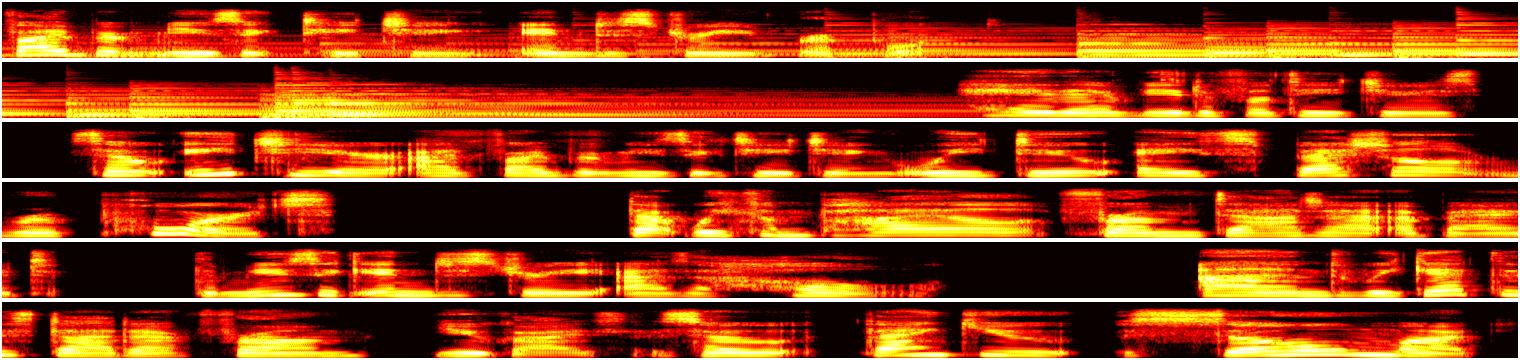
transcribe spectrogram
Vibrant Music Teaching Industry Report. Hey there, beautiful teachers. So each year at Vibrant Music Teaching, we do a special report that we compile from data about the music industry as a whole. And we get this data from you guys. So thank you so much,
